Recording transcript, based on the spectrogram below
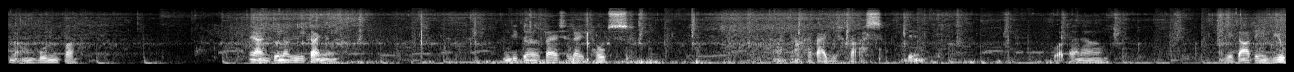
Naambun pa. Ayan kung nakita nyo. Nandito na tayo sa lighthouse. Nakatago sa taas. Then kuha tayo ng nakita natin view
